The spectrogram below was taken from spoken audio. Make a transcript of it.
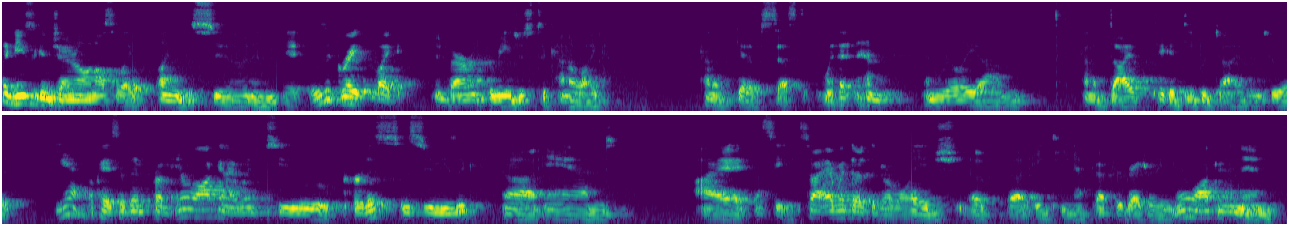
like music in general, and also like playing the bassoon. And it, it was a great like environment for me just to kind of like kind of get obsessed with it and and really um, kind of dive, take a deeper dive into it. Yeah. Okay. So then from Interlochen, I went to Curtis Institute of Music, uh, and I let's see. So I went there at the normal age of uh, 18 after, after graduating Interlochen, and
